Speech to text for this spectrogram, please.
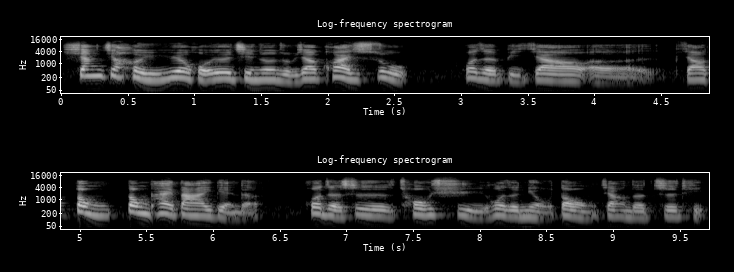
相较于越活越青春组比较快速，或者比较呃比较动动态大一点的，或者是抽蓄或者扭动这样的肢体。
